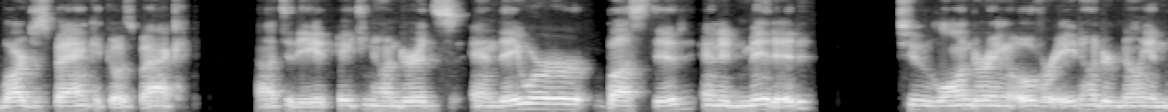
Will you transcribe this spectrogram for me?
largest bank. It goes back uh, to the 1800s, and they were busted and admitted to laundering over $800 million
